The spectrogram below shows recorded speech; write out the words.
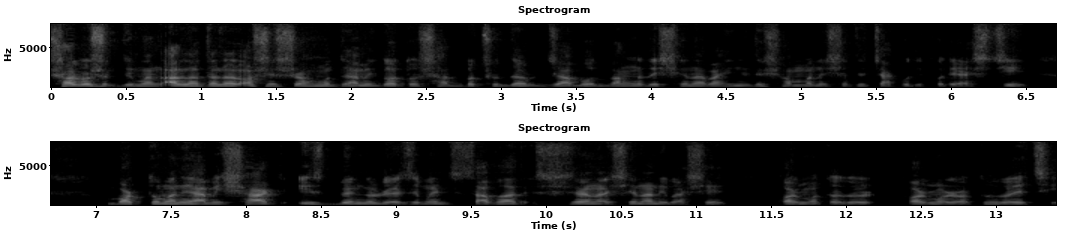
সর্বশক্তিমান আল্লাহ তালার অশেষ রহমতে আমি গত সাত বছর যাবৎ বাংলাদেশ সেনাবাহিনীতে সম্মানের সাথে চাকুরি করে আসছি। বর্তমানে আমি ষাট ইস্ট বেঙ্গল রেজিমেন্ট সাভার সেনা- সেনানিবাসে কর্মরত কর্মরত রয়েছি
